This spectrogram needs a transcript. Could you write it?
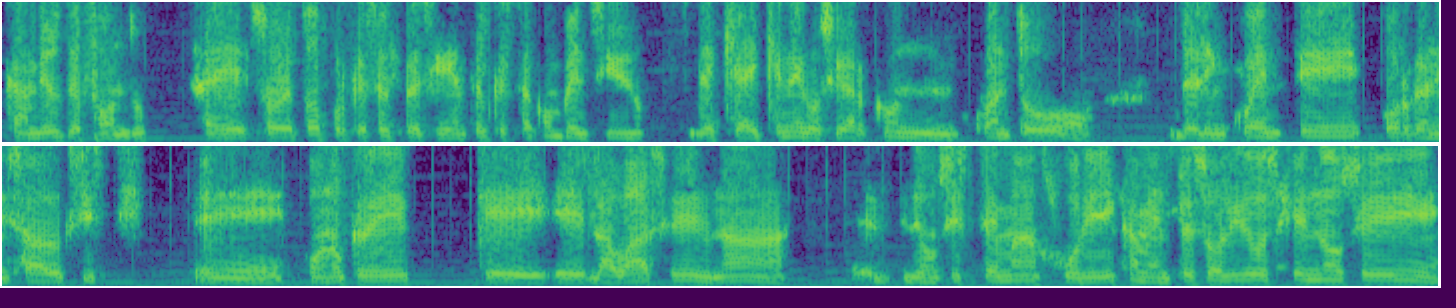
cambios de fondo, eh, sobre todo porque es el presidente el que está convencido de que hay que negociar con cuanto delincuente organizado existe. Eh, uno cree que eh, la base de una de un sistema jurídicamente sólido es que no se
